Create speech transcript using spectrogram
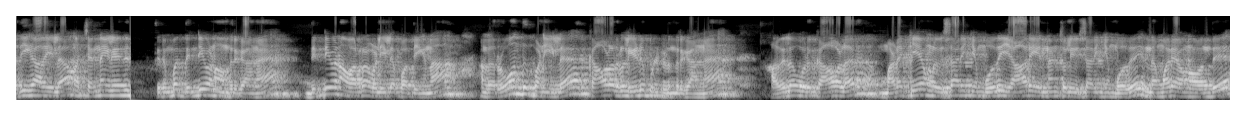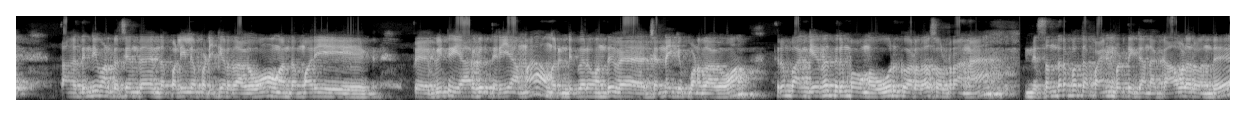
அதிகாலையில் அவங்க சென்னையிலேருந்து திரும்ப திண்டிவனம் வந்திருக்காங்க. திண்டிவனம் வர்ற வழியில பாத்தீங்கன்னா அந்த ரோந்து பணியில காவலர்கள் ஈடுபட்டு இருந்திருக்காங்க. அதுல ஒரு காவலர் மடக்கியே அவங்க விசாரிக்கும் போது யாரு என்னன்னு சொல்லி விசாரிக்கும் போது இந்த மாதிரி அவங்க வந்து தாங்க திண்டிவனத்தை சேர்ந்த இந்த பள்ளியில படிக்கிறதாகவும் அவங்க அந்த மாதிரி வீட்டுக்கு யாருக்கும் தெரியாம அவங்க ரெண்டு பேரும் வந்து வே- சென்னைக்கு போனதாகவும் திரும்ப அங்கேருந்து திரும்ப அவங்க ஊருக்கு வரதா சொல்றாங்க. இந்த சந்தர்ப்பத்தை பயன்படுத்திக்கிட்ட அந்த காவலர் வந்து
